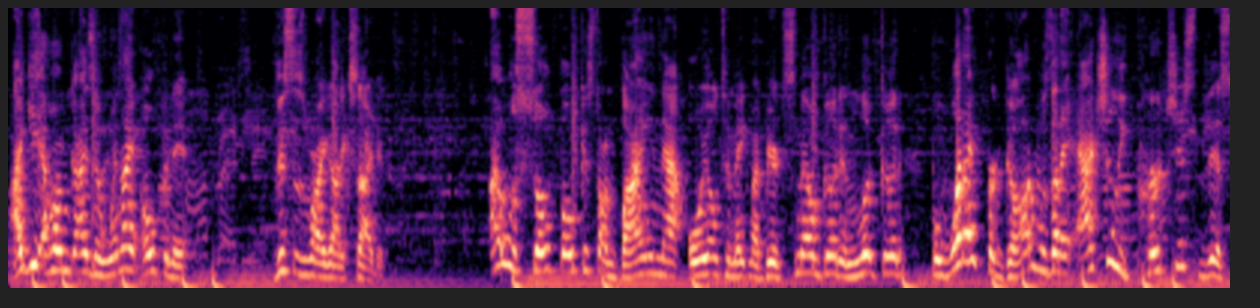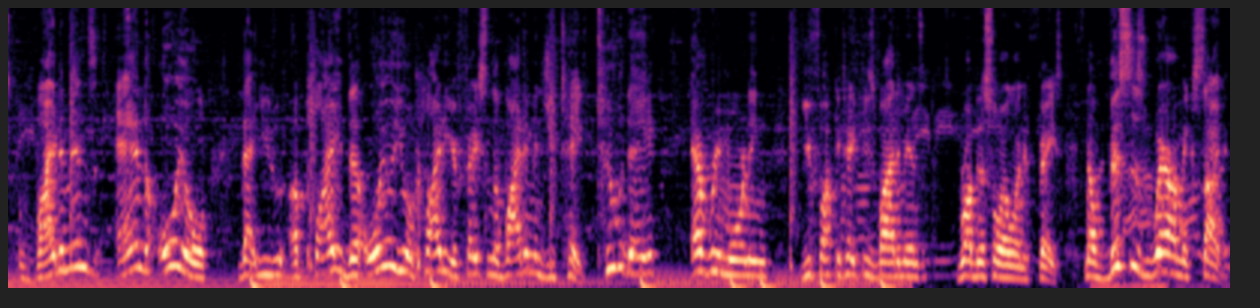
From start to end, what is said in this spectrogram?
I get home, guys, and when I open it, this is where I got excited. I was so focused on buying that oil to make my beard smell good and look good, but what I forgot was that I actually purchased this vitamins and oil that you apply, the oil you apply to your face and the vitamins you take. Two a day, every morning, you fucking take these vitamins, rub this oil on your face. Now this is where I'm excited.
